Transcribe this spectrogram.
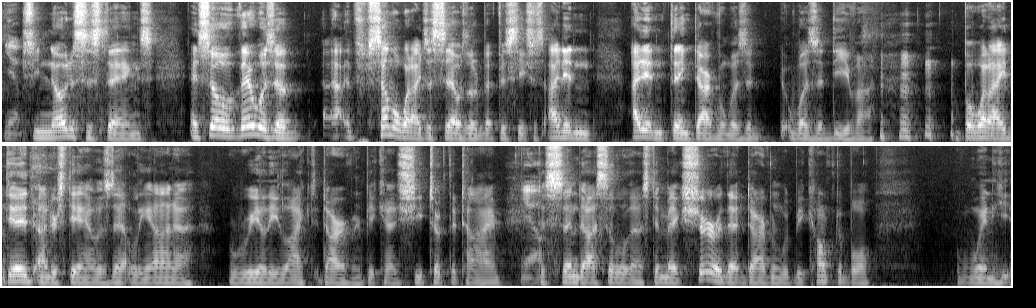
Yep. She notices things, and so there was a uh, some of what I just said was a little bit facetious. I didn't I didn't think Darvin was a was a diva, but what I did understand was that Liana really liked Darvin because she took the time Yeah. to send us a list to make sure that Darvin would be comfortable when he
